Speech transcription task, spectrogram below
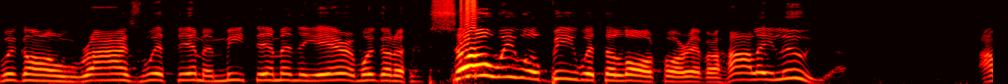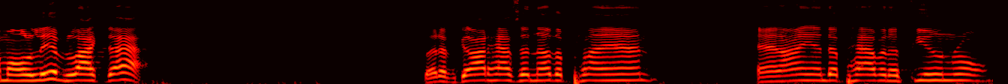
we're going to rise with them and meet them in the air, and we're going to, so we will be with the Lord forever. Hallelujah. I'm going to live like that. But if God has another plan and I end up having a funeral,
